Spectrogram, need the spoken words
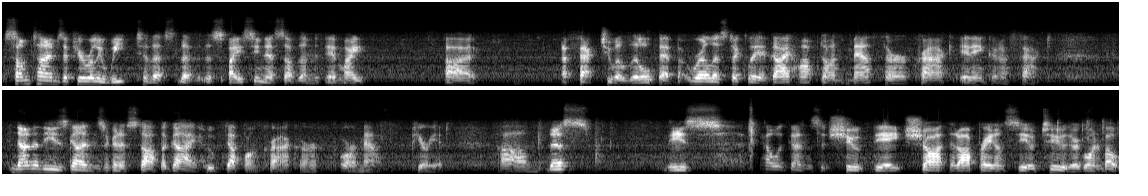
sometimes, if you're really weak to the the, the spiciness of them, it might uh, affect you a little bit. But realistically, a guy hopped on meth or crack, it ain't gonna affect. None of these guns are gonna stop a guy hooped up on crack or or meth. Period. Um, this these pellet guns that shoot the 8 shot that operate on CO2, they're going about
